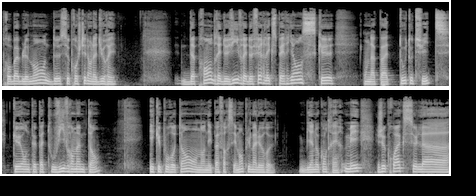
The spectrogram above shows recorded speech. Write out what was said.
probablement de se projeter dans la durée, d'apprendre et de vivre et de faire l'expérience que on n'a pas tout tout de suite, qu'on ne peut pas tout vivre en même temps, et que pour autant on n'en est pas forcément plus malheureux. Bien au contraire. Mais je crois que cela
